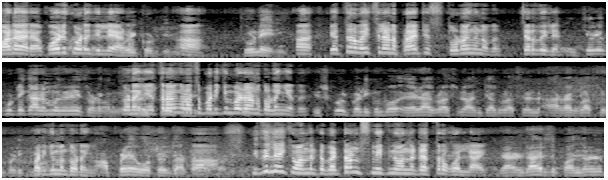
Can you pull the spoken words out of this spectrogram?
വടകര കോഴിക്കോട് ജില്ലയാണ്. കോഴിക്കോട് ജില്ല. ആ. തൂണേരി ആ എത്ര വയസ്സിലാണ് പ്രാക്ടീസ് തുടങ്ങുന്നത് ചെറുതിൽ? ചെറിയ കുട്ടിക്കാലം മുതലേ തുടങ്ങുന്നത്. തുടങ്ങി. എത്രാം ക്ലാസ് പഠിക്കുമ്പോഴാണ് തുടങ്ങിയത്? സ്കൂൾ പഠിക്കുമ്പോൾ ഏഴാം ക്ലാസ്സിലും അഞ്ചാം ക്ലാസ്സിലും ആറാം ക്ലാസ്സിലും പഠിക്കും പഠിക്കുമ്പോൾ തുടങ്ങി. അപ്പോഴേ ഓട്ടവും ചാട്ടവും ഇതിലേക്ക് വന്നിട്ട് വെറ്ററൻസ് മീറ്റിന് വന്നിട്ട് എത്ര കൊല്ലായി? രണ്ടായിരത്തി പന്ത്രണ്ട്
